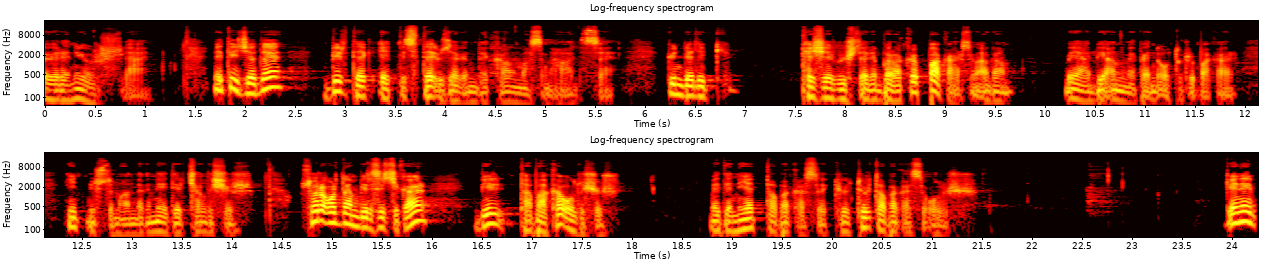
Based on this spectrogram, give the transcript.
öğreniyoruz yani. Neticede bir tek etnisite üzerinde kalmasın hadise. Gündelik teşebbüsleri bırakıp bakarsın adam veya bir hanımefendi oturur bakar. Hint Müslümanları nedir çalışır. Sonra oradan birisi çıkar, bir tabaka oluşur. Medeniyet tabakası, kültür tabakası oluşur. Gene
